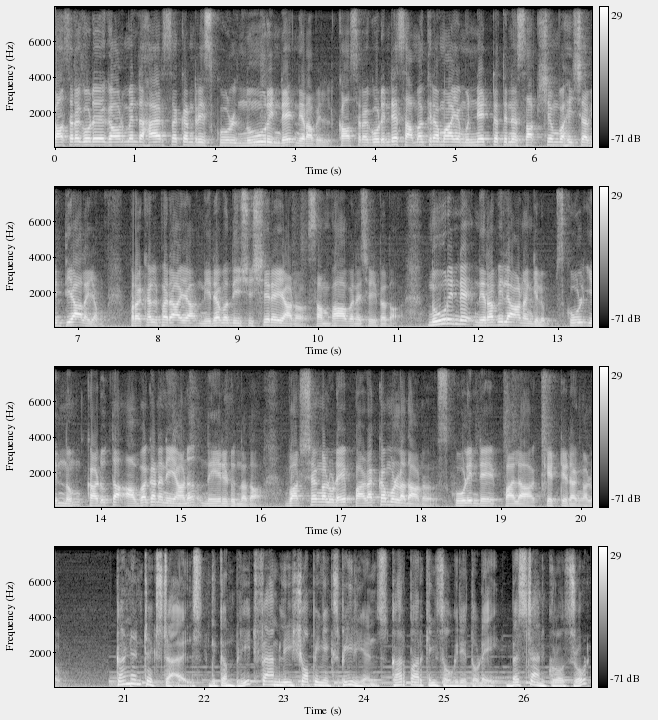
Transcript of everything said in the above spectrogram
Kasaragod government higher secondary school നൂറിന്റെ നിറവിൽ. കാസർഗോഡിന്റെ സമഗ്രമായ മുന്നേറ്റത്തിന് സാക്ഷ്യം വഹിച്ച വിദ്യാലയം പ്രഗത്ഭരായ നിരവധി ശിഷ്യരെയാണ് സംഭാവന ചെയ്തത്. നൂറിന്റെ നിറവിലാണെങ്കിലും സ്കൂൾ ഇന്നും കടുത്ത അവഗണനയാണ് നേരിടുന്നത്. വർഷങ്ങളുടെ പഴക്കമുള്ളതാണ് സ്കൂളിന്റെ പല കെട്ടിടങ്ങളും. Kannan textiles the complete family shopping experience car parking സൗകര്യത്തോടെ bus stand cross road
